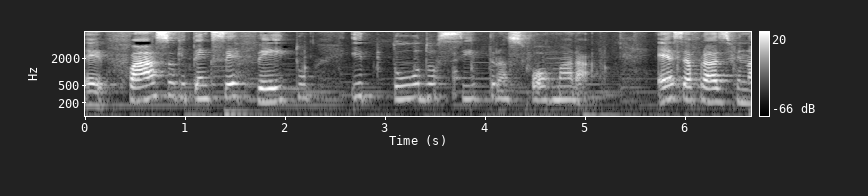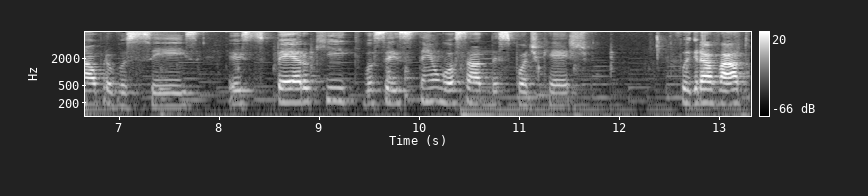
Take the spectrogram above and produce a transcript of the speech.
é: faça o que tem que ser feito e tudo se transformará. Essa é a frase final para vocês. Eu espero que vocês tenham gostado desse podcast. Foi gravado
